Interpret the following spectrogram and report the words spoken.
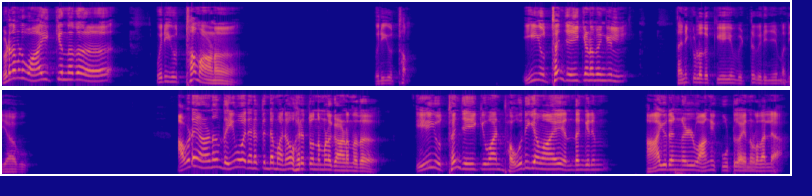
ഇവിടെ നമ്മൾ വായിക്കുന്നത് ഒരു യുദ്ധമാണ്. ഒരു യുദ്ധം. ഈ യുദ്ധം ജയിക്കണമെങ്കിൽ തനിക്കുള്ളതൊക്കെയും വിട്ടുപിരിഞ്ഞ് മതിയാകൂ. അവിടെയാണ് ദൈവവചനത്തിന്റെ മനോഹരത്വം നമ്മൾ കാണുന്നത്. ഈ യുദ്ധം ജയിക്കുവാൻ ഭൗതികമായ എന്തെങ്കിലും ആയുധങ്ങൾ വാങ്ങിക്കൂട്ടുക എന്നുള്ളതല്ല.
